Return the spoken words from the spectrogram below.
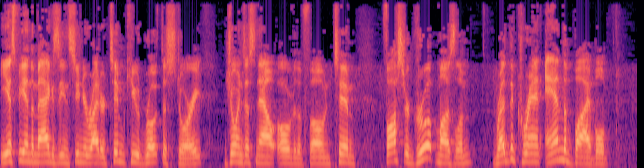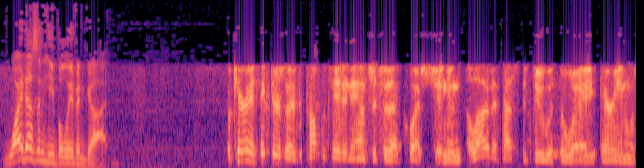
ESPN The Magazine senior writer Tim Keown wrote the story. Joins us now over the phone. Tim, Foster grew up Muslim, read the Quran and the Bible. Why doesn't he believe in God? Well, Kerry, I think there's a complicated answer to that question, and a lot of it has to do with the way Arian was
